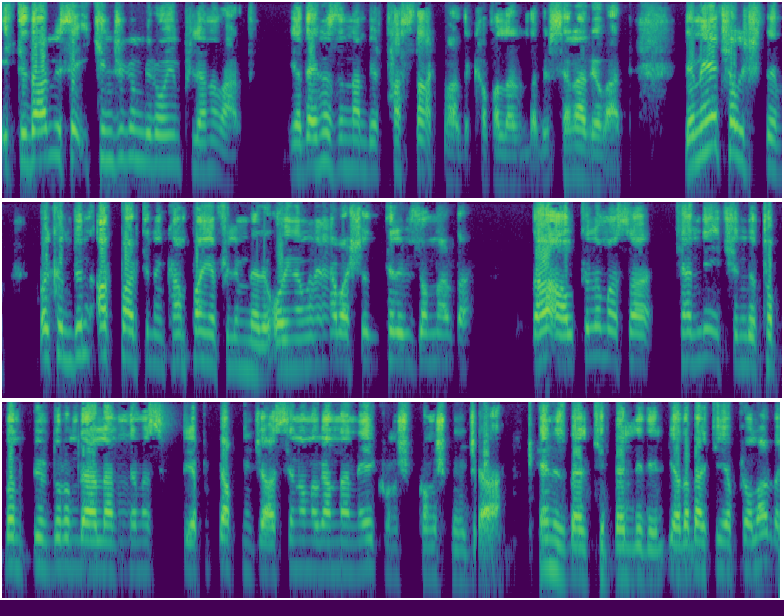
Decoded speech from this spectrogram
iktidarın ise ikinci gün bir oyun planı vardı. Ya da en azından bir taslak vardı kafalarında, bir senaryo vardı. Demeye çalıştığım, bakın dün AK Parti'nin kampanya filmleri oynamaya başladı televizyonlarda. Daha altılı masa kendi içinde toplanıp bir durum değerlendirmesi yapıp yapmayacağı, Sinan Ogan'dan neyi konuşup konuşmayacağı henüz belki belli değil. Ya da belki yapıyorlar da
